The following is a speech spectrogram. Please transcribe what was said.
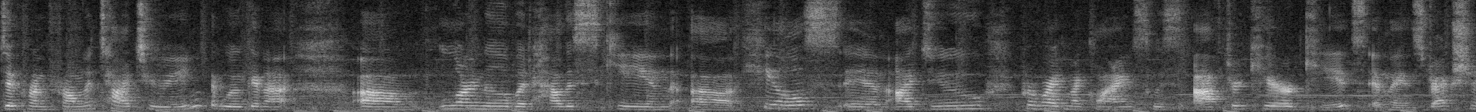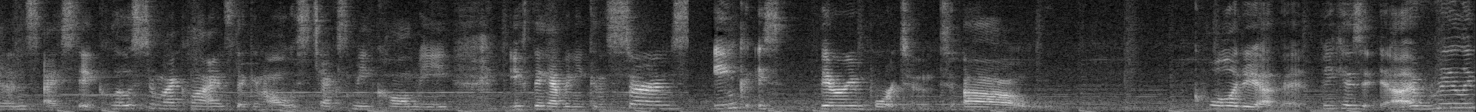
different from the tattooing. We're gonna um, learn a little bit how the skin uh, heals and I do provide my clients with aftercare kits and the instructions. I stay close to my clients. They can always text me, call me if they have any concerns. Ink is very important. Uh, quality of it. Because a really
